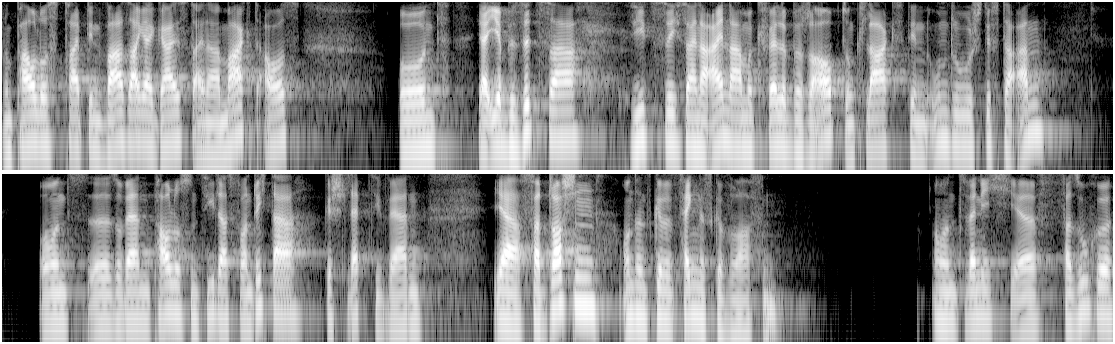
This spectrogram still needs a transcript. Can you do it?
Und Paulus treibt den Wahrsagergeist einer Magd aus. Und ja, ihr Besitzer sieht sich seiner Einnahmequelle beraubt und klagt den Unruhestifter an. Und äh, so werden Paulus und Silas von Richter geschleppt. Sie werden ja, verdroschen und ins Gefängnis geworfen. Und wenn ich äh, versuche,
